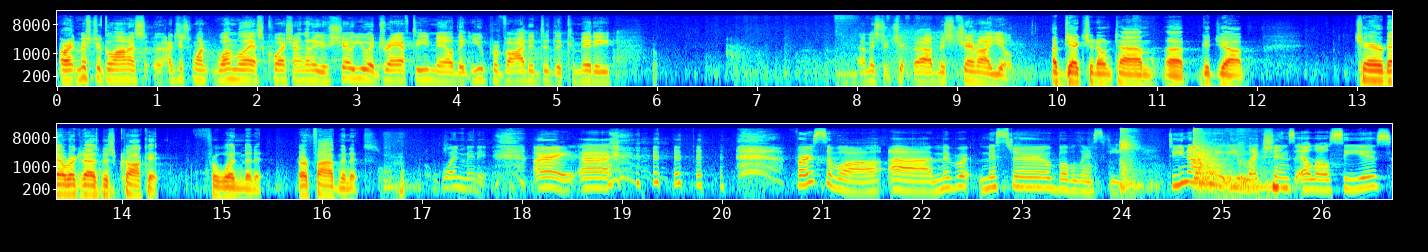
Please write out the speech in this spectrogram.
All right, Mr. Galanis, I just want one last question. I'm going to show you a draft email that you provided to the committee uh, Mr. Ch- uh, Mr. Chairman, I yield. Objection on time. Uh, good job. Chair now recognize Ms. Crockett for one minute or five minutes. one minute. All right. Uh, first of all, uh, Mr. Bobulinski, do you know who Elections LLC is?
